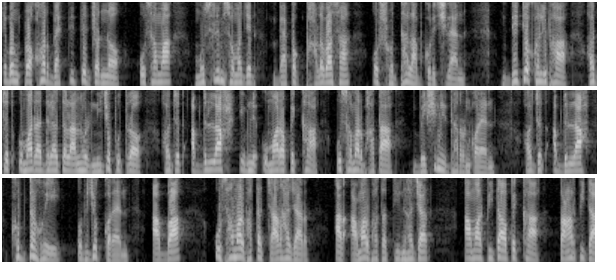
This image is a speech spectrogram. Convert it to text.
এবং প্রখর ব্যক্তিত্বের জন্য ওসামা মুসলিম সমাজের ব্যাপক ভালোবাসা ও শ্রদ্ধা লাভ করেছিলেন। দ্বিতীয় খলিফা হজরত উমার আদালতালাহর নিজ পুত্র হজরত আবদুল্লাহ ইবনে উমার অপেক্ষা উসামার ভাতা বেশি নির্ধারণ করেন। হজরত আবদুল্লাহ ক্ষুব্ধ হয়ে অভিযোগ করেন, আব্বা, উসামার ভাতা চার হাজার আর আমার ভাতা তিন হাজার। আমার পিতা অপেক্ষা তাঁর পিতা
